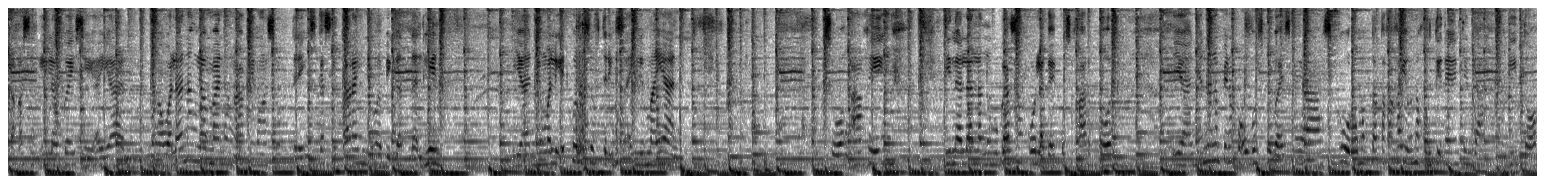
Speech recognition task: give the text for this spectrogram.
Wala kasing ilaw guys eh. Ayan. Mga wala nang laman ang aking mga soft drinks kasi para hindi mabigat dalhin. Yan. Yung maliit ko na soft drinks ay lima yan. So, ang aking dinala lang hugasan ko, lagay ko sa karton. Yan. Yan na lang pinapaubos ko guys. Kaya siguro magtataka kayo na konti na yung tindahan dito.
